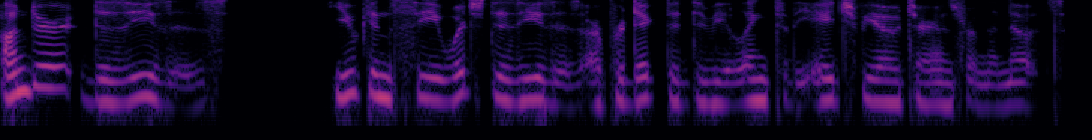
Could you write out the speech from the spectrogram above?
Under diseases, you can see which diseases are predicted to be linked to the HPO terms from the notes.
